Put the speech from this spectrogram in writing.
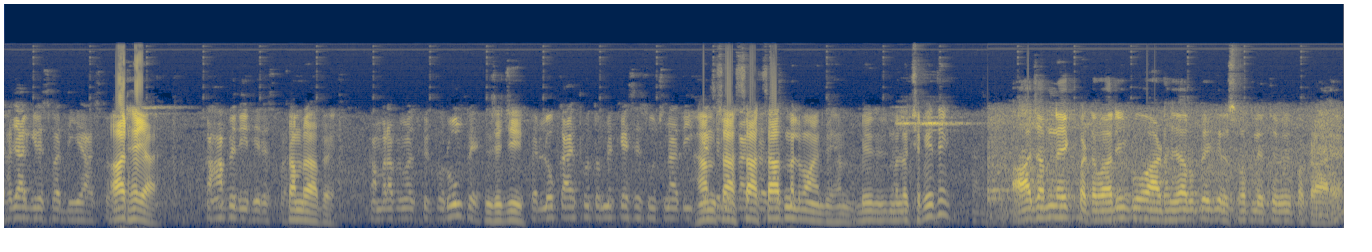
हज़ार की रिश्वत दी है आज तक? आठ हज़ार। कहाँ पे दी थी रिश्वत? कमरा पे। कमरा पे मतलब रूम पे? जी जी। फिर लोग आए थे तुमने कैसे सूचना दी? हम साथ साथ आए साथ मिलवाए थे हम। मतलब छिपे थे? आज हमने एक पटवारी को आठ हज़ार रुपये की रिश्वत लेते हुए पकड़ा है।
